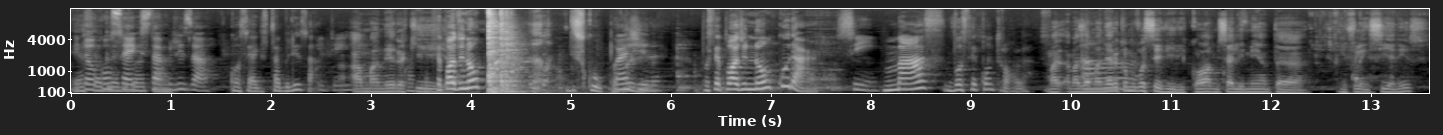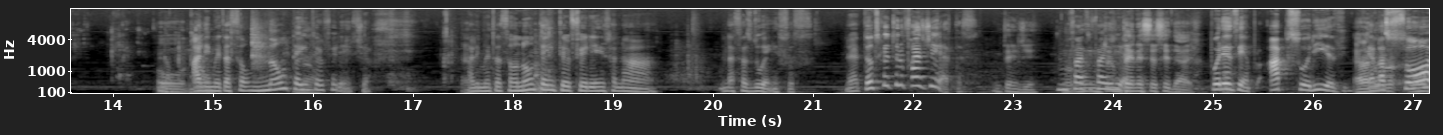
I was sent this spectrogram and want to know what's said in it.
Essa então é consegue estabilizar. Consegue estabilizar. Entendi. A maneira que. Você pode não curar. Desculpa. Imagina. Você pode não curar, Sim. mas você controla. Mas, mas a maneira como você vive, come, se alimenta influencia nisso? Não, Ou A alimentação não tem Não. É. interferência. A alimentação não tem interferência na, nessas doenças. Né? Tanto que a gente não faz dietas. Entendi. Não Não, faz- não, faz tem- não dieta. tem necessidade. Por exemplo, a psoríase, ela, não- sofre.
